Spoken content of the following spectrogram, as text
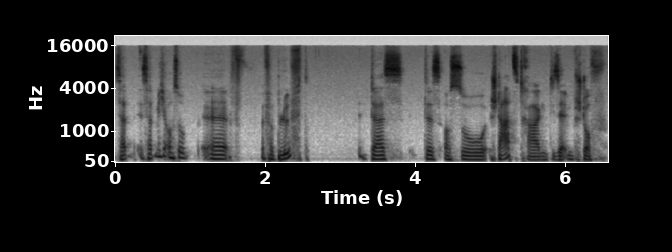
Es hat, es hat mich auch so äh, verblüfft, dass das aus so staatstragend dieser Impfstoff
